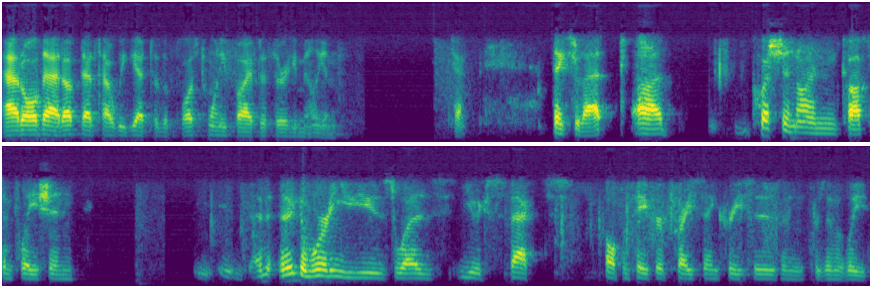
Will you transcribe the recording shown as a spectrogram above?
add all that up, that's how we get to the +25 million-30 million. Okay. Thanks for that. Uh, question on cost inflation. I think the wording you used was you expect pulp and paper price increases and presumably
